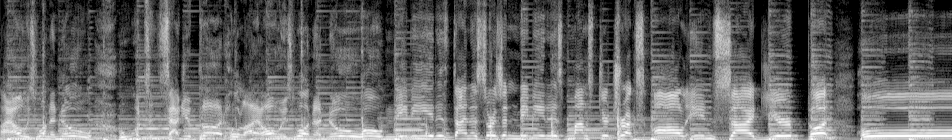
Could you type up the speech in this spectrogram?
I always want to know. What's inside your butthole? I always want to know. Oh, maybe it is dinosaurs and maybe it is monster trucks all inside your butthole.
